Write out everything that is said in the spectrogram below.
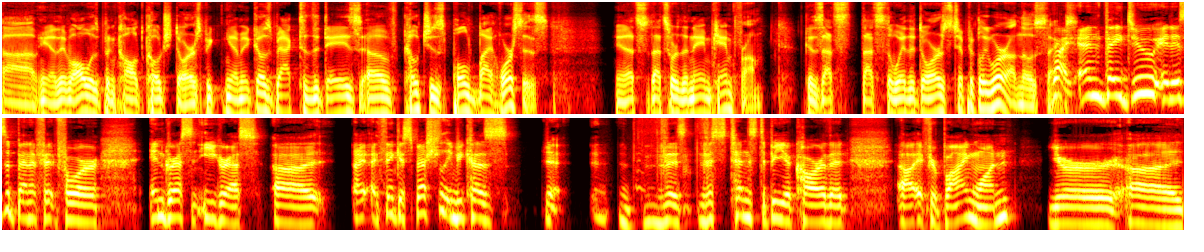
Uh, you know they've always been called coach doors. You know, I mean, it goes back to the days of coaches pulled by horses. You know, that's that's where the name came from because that's that's the way the doors typically were on those things. Right, and they do. It is a benefit for ingress and egress. Uh, I, I think, especially because this this tends to be a car that, uh, if you're buying one, you're uh,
